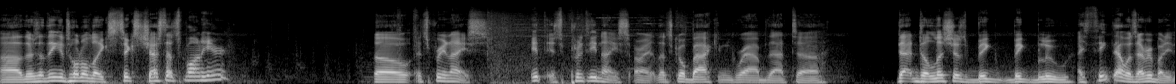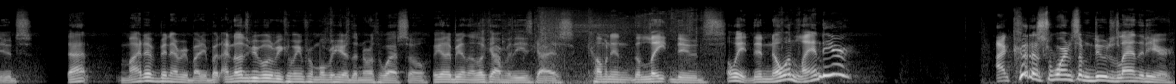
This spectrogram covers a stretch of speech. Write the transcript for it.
Uh, there's, I think, a total of like six chests that spawn here. So it's pretty nice. It is pretty nice. All right, let's go back and grab that, uh, that delicious big, big blue. I think that was everybody, dudes. That, Might have been everybody, but I know there's people gonna be coming from over here, the northwest, so we gotta be on the lookout for these guys coming in, the late dudes. Oh wait, did no one land here? I could have sworn some dudes landed here.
